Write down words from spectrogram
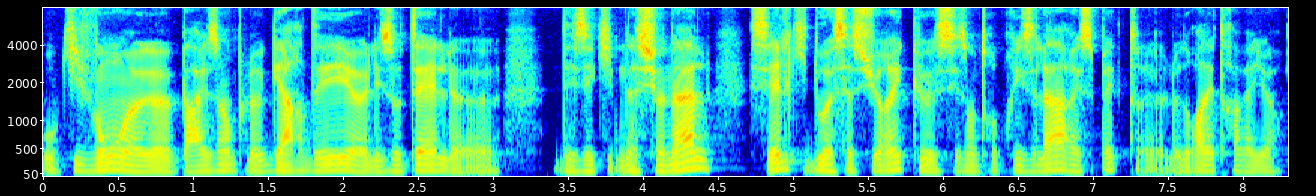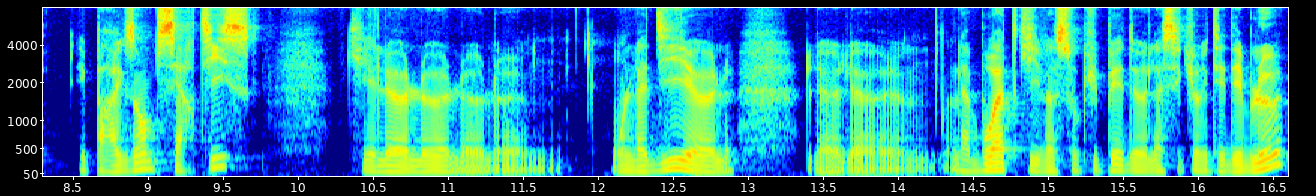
ou qui vont, euh, par exemple, garder les hôtels des équipes nationales, c'est elle qui doit s'assurer que ces entreprises-là respectent le droit des travailleurs. Et par exemple, Certis, qui est le on l'a dit, la boîte qui va s'occuper de la sécurité des Bleus,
